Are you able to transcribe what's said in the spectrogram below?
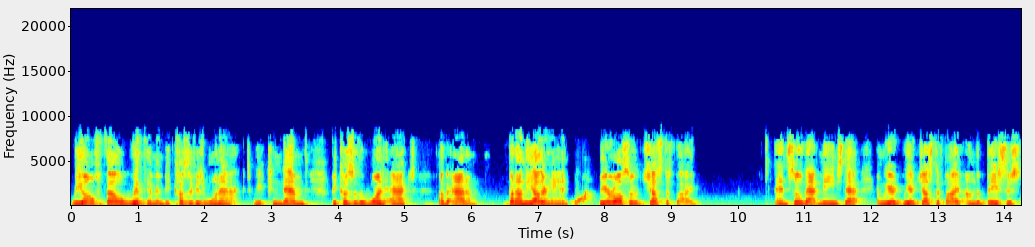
we all fell with him and because of his one act. We condemned because of the one act of Adam. But on the other hand, we are also justified. And so that means that, and we are, we are justified on the basis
